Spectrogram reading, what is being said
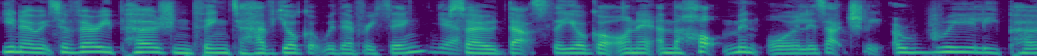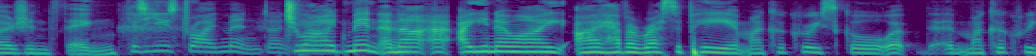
you know, it's a very Persian thing to have yogurt with everything. Yeah. So that's the yogurt on it, and the hot mint oil is actually a really Persian thing because you use dried mint, don't you? dried mint and I, I you know i i have a recipe at my cookery school at my cookery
